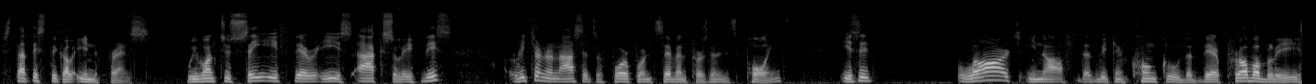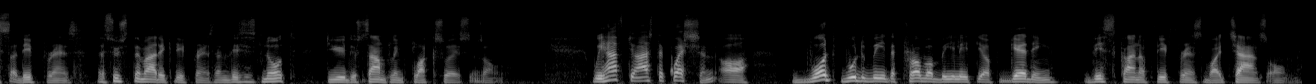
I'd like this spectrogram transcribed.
statistical inference, we want to see if there is actually, if this return on assets of 4.7 percentage points, is it large enough that we can conclude that there probably is a difference, a systematic difference, and this is not due to sampling fluctuations only. We have to ask the question, uh, what would be the probability of getting this kind of difference by chance only?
